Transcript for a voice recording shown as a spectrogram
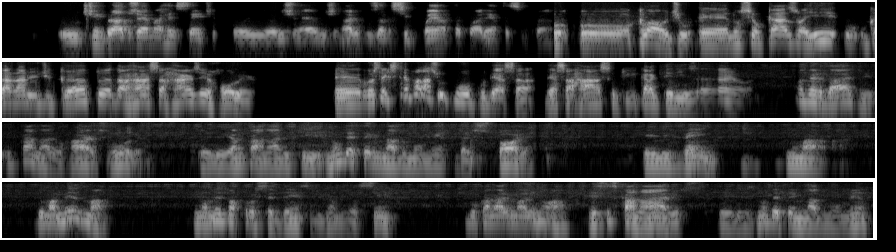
O timbrado já é mais recente, foi é originário dos anos 50, 40, 50. O, o Cláudio, é, no seu caso aí, o, canário de canto é da raça Harzer Roller. É, gostaria que você falasse um pouco dessa, dessa raça, o que caracteriza ela. Na verdade, o canário Harzer Roller ele é um canário que, num determinado momento da história, ele vem de uma, de uma mesma uma mesma procedência, digamos assim, do canário malinois. Esses canários, eles, num determinado momento,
